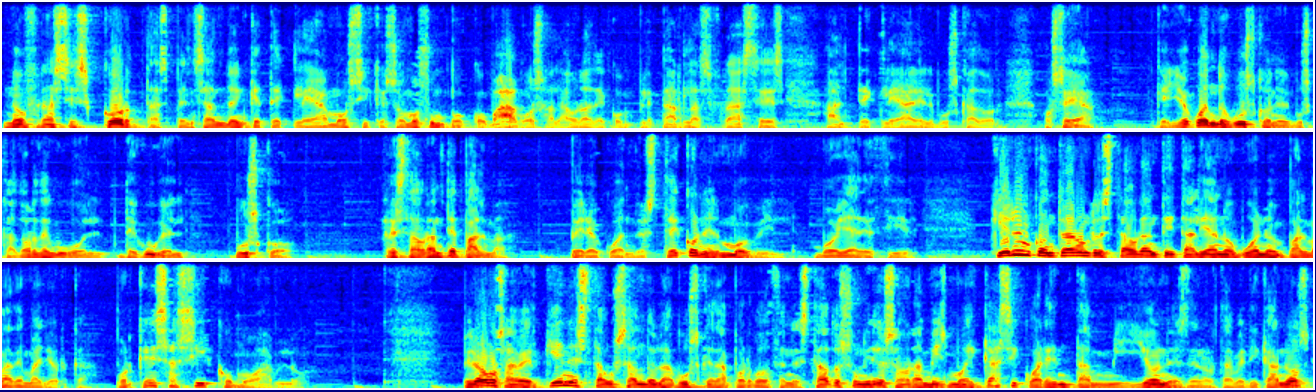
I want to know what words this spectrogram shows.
no frases cortas pensando en que tecleamos y que somos un poco vagos a la hora de completar las frases al teclear el buscador. O sea, que yo cuando busco en el buscador de Google, de Google busco restaurante Palma, pero cuando esté con el móvil voy a decir quiero encontrar un restaurante italiano bueno en Palma de Mallorca, porque es así como hablo. Pero vamos a ver, ¿quién está usando la búsqueda por voz? En Estados Unidos ahora mismo hay casi 40 millones de norteamericanos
